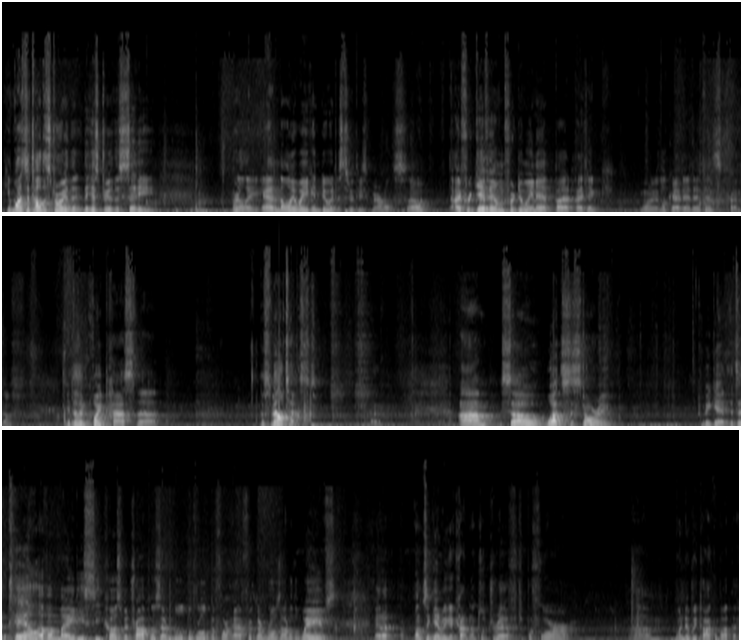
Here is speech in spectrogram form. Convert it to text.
he wants to tell the story the, the history of the city really and the only way he can do it is through these murals. So i forgive him for doing it but i think when we look at it, it is kind of it doesn't quite pass the the smell test. Right? Um, so, what's the story? We get it's a tale of a mighty seacoast metropolis that ruled the world before Africa rose out of the waves, and uh, once again we get continental drift before. Um, when did we talk about that?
